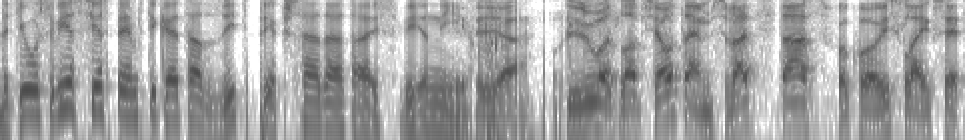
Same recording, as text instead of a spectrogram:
Bet jūsu viesis iespējams tikai tāds zits priekšsēdētājs vienīgs. Jā, ļoti labs jautājums, vecs stāsts, par ko visu laiku ir.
